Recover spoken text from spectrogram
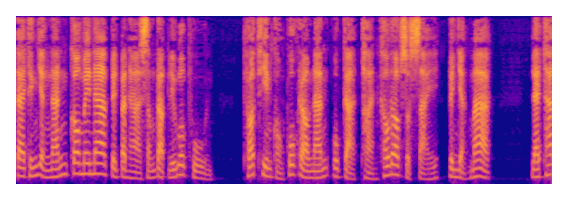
แต่ถึงอย่างนั้นก็ไม่น่าเป็นปัญหาสำหรับลิเวอร์พูล เพราะทีมของพวกเรานั้นโอกาสผ่านเข้ารอบสดใสเป็นอย่างมาก และถ้า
